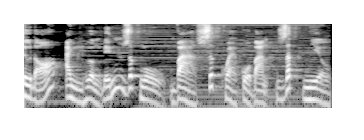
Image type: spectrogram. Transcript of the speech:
Từ đó ảnh hưởng đến giấc ngủ và sức khỏe của bạn rất nhiều.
